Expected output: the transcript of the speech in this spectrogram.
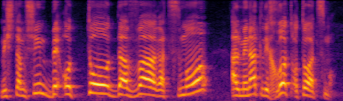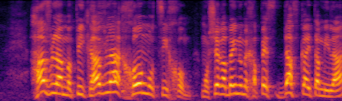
משתמשים באותו דבר עצמו על מנת לכרות אותו עצמו. הבלה מפיק הבלה, חום מוציא חום. משה רבינו מחפש דווקא את המילה,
